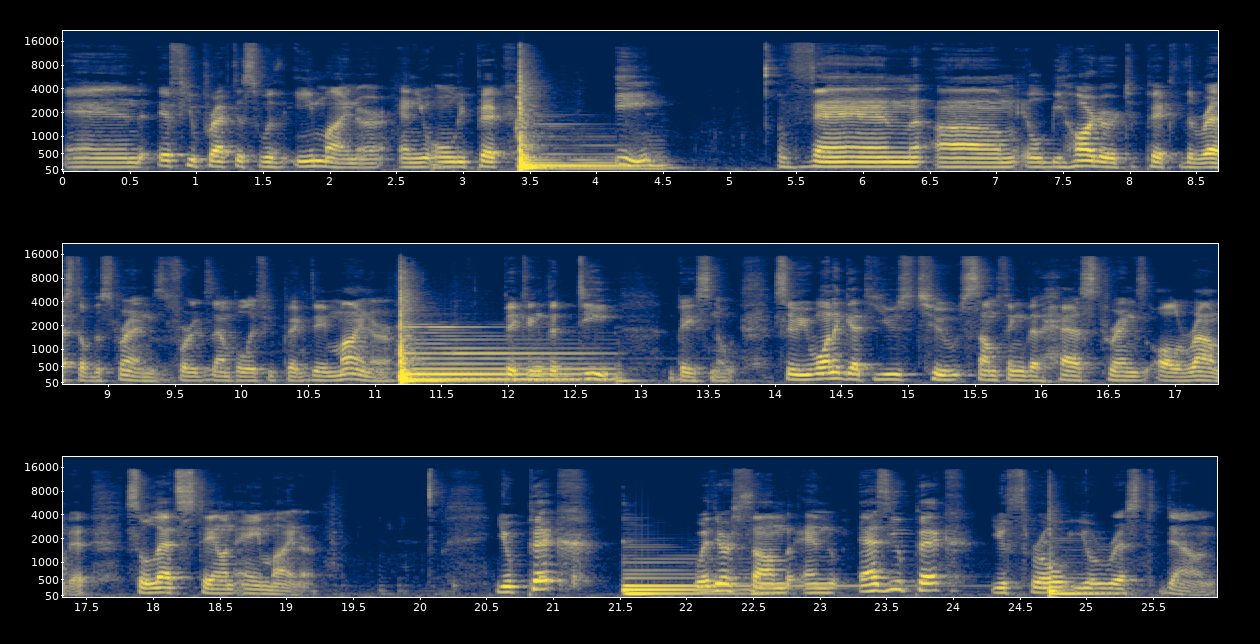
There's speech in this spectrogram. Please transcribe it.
And if you practice with E minor and you only pick E, then um, it'll be harder to pick the rest of the strings. For example, if you pick A minor, picking the D bass note. So you want to get used to something that has strings all around it. So let's stay on A minor. You pick with your thumb, and as you pick, you throw your wrist down.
